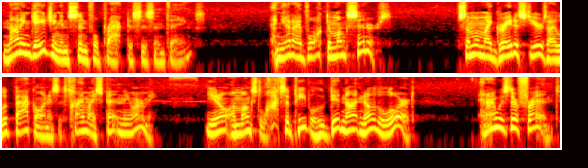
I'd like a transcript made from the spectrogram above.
not engaging in sinful practices and things. And yet I've walked among sinners. Some of my greatest years I look back on is the time I spent in the army. You know, amongst lots of people who did not know the Lord. And I was their friend.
